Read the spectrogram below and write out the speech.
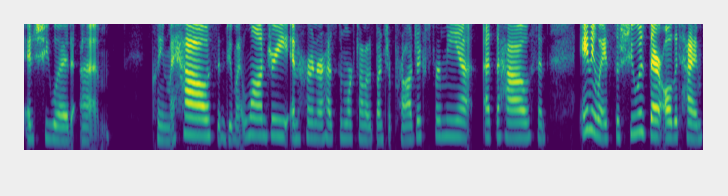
and she would um clean my house and do my laundry and her and her husband worked on a bunch of projects for me at, at the house. And anyways so she was there all the time.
